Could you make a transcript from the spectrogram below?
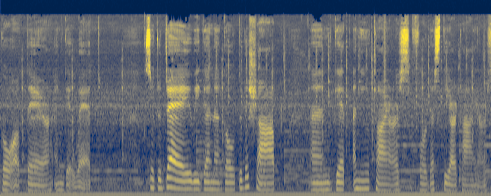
go out there and get wet. So today we're gonna go to the shop and get a new tires for the steer tires.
